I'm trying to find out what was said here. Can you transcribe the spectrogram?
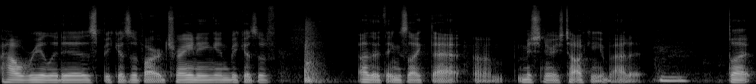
how real it is because of our training and because of other things like that. Um, missionaries talking about it. But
